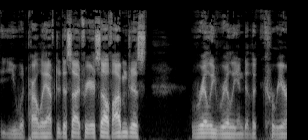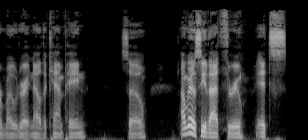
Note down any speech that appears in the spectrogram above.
You would probably have to decide for yourself. I'm just really, really into the career mode right now, the campaign. So I'm going to see that through. It's,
